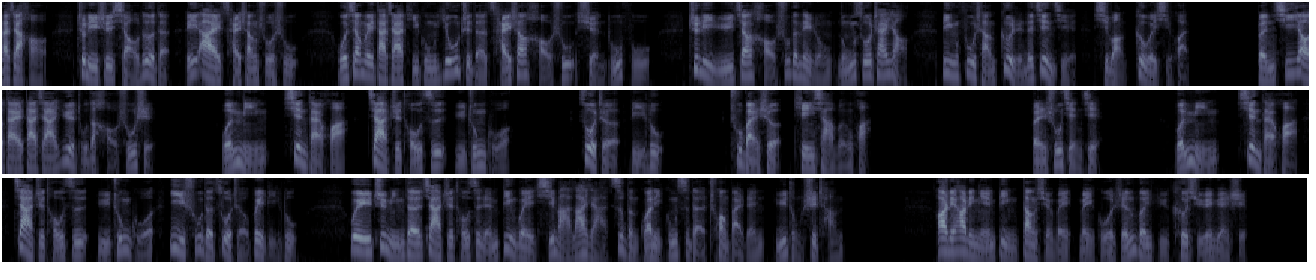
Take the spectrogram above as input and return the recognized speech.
大家好，这里是小乐的 AI 财商说书，我将为大家提供优质的财商好书选读服务，致力于将好书的内容浓缩摘要，并附上个人的见解，希望各位喜欢。本期要带大家阅读的好书是《文明现代化价值投资与中国》，作者李路，出版社天下文化。本书简介：《文明现代化价值投资与中国》一书的作者为李路。为知名的价值投资人，并为喜马拉雅资本管理公司的创办人与董事长。二零二零年，并当选为美国人文与科学院院士。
